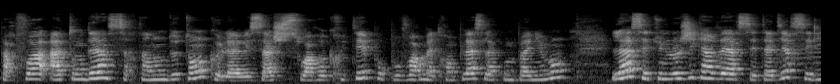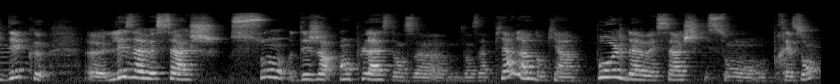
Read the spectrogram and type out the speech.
parfois attendaient un certain nombre de temps que l'AESH soit recruté pour pouvoir mettre en place l'accompagnement. Là, c'est une logique inverse, c'est-à-dire c'est l'idée que euh, les AESH sont déjà en place dans un, dans PIAL, hein, donc il y a un pôle d'AESH qui sont présents,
